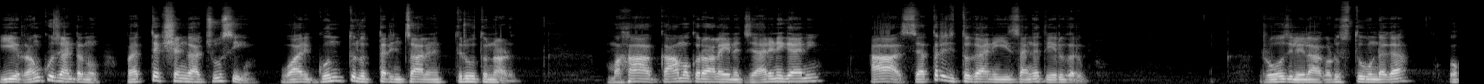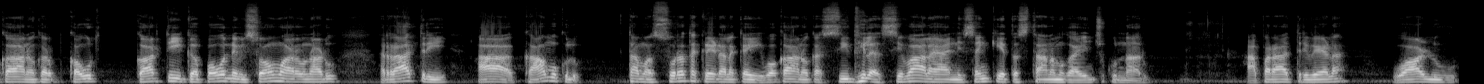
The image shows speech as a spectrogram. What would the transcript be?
ఈ రంకు జంటను ప్రత్యక్షంగా చూసి వారి గొంతులు ఉత్తరించాలని తిరుగుతున్నాడు. మహాకామకురాలైన జారిని గాని ఆ శత్రుజిత్తు గాని ఈ సంగతి ఎరుగరు. రోజులు ఇలా గడుస్తూ ఉండగా ఒకనొక కౌర్ కార్తీక పౌర్ణమి సోమవారం నాడు రాత్రి ఆ కాముకులు తమ సురత క్రీడలకై ఒకనొక శిథిల శివాలయాన్ని సంకేత స్థానముగా ఎంచుకున్నారు. అపరాత్రి వేళ వాళ్ళు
